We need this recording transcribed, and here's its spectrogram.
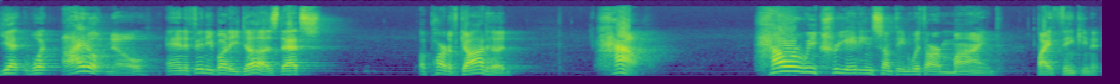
Yet, what I don't know, and if anybody does, that's a part of Godhood. How? How are we creating something with our mind by thinking it?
